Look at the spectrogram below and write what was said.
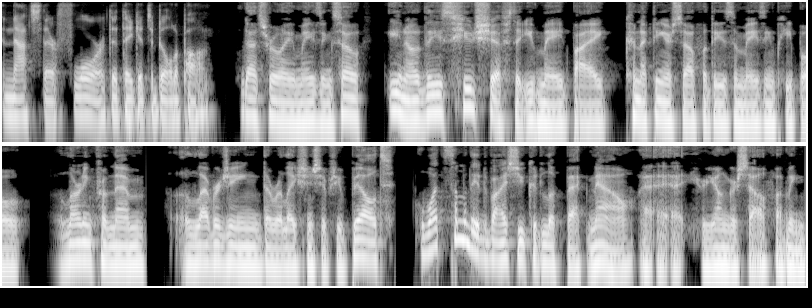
and that's their floor that they get to build upon. That's really amazing. So, you know, these huge shifts that you've made by connecting yourself with these amazing people, learning from them, leveraging the relationships you built. What's some of the advice you could look back now at, at your younger self? I mean,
